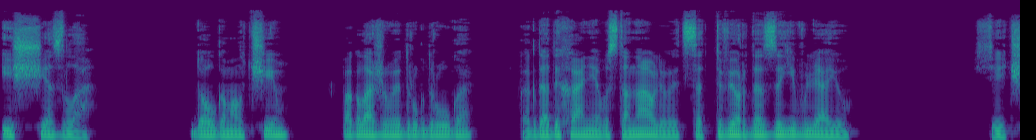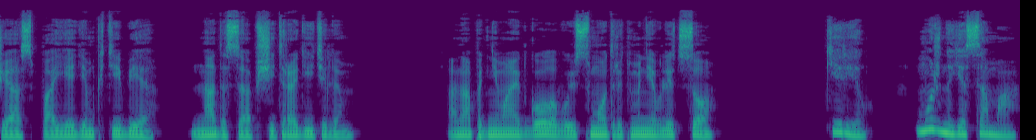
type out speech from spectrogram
исчезла. Долго молчим, поглаживая друг друга. Когда дыхание восстанавливается, твердо заявляю. «Сейчас поедем к тебе. Надо сообщить родителям». Она поднимает голову и смотрит мне в лицо. «Кирилл, можно я сама?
